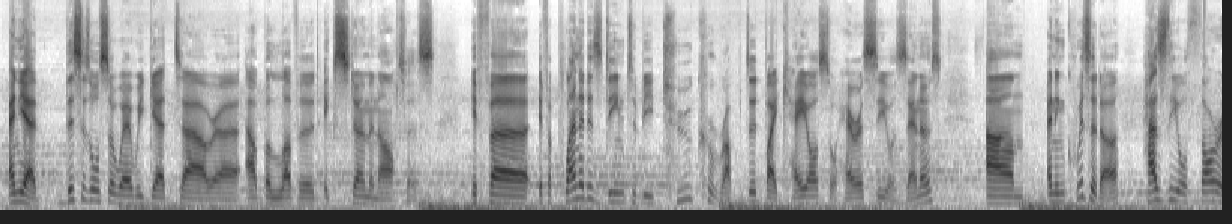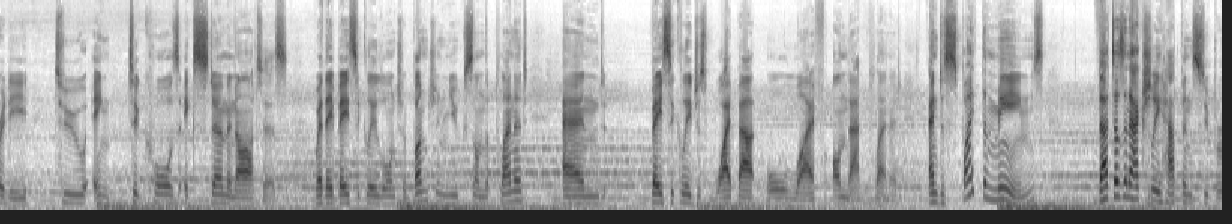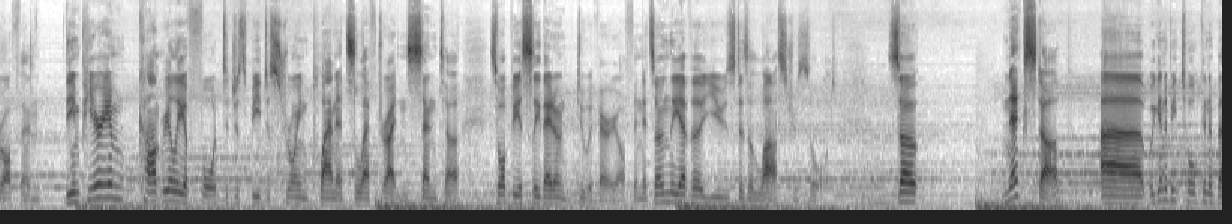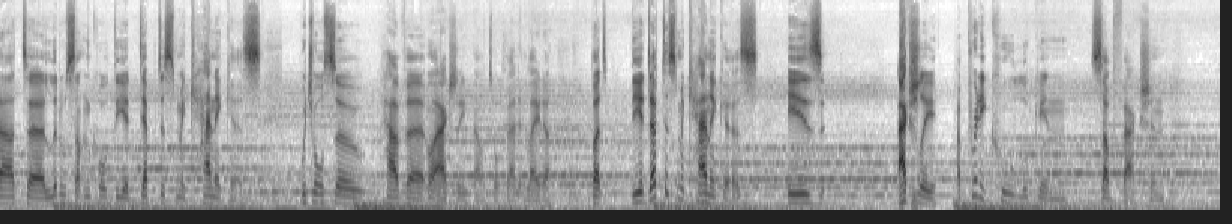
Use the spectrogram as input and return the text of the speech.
and yeah, this is also where we get our uh, our beloved Exterminatus. If uh, if a planet is deemed to be too corrupted by chaos or heresy or Xenos, um, an Inquisitor has the authority to in- to cause Exterminatus, where they basically launch a bunch of nukes on the planet and basically just wipe out all life on that planet. And despite the memes, that doesn't actually happen super often. The Imperium can't really afford to just be destroying planets left, right, and center, so obviously they don't do it very often. It's only ever used as a last resort. So, next up, uh, we're going to be talking about a little something called the Adeptus Mechanicus, which also have a. Well, actually, I'll talk about it later. But the Adeptus Mechanicus is actually a pretty cool looking subfaction.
